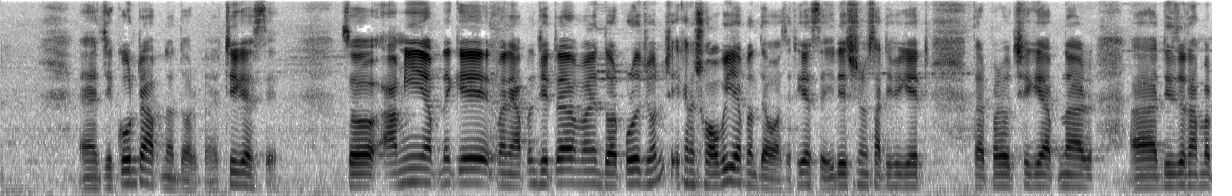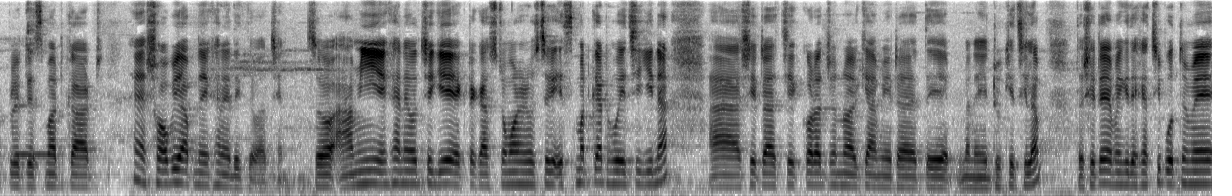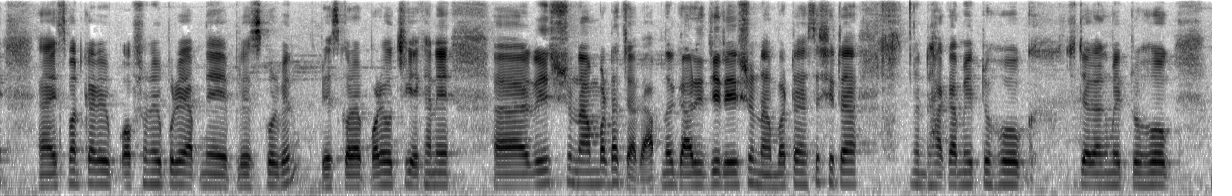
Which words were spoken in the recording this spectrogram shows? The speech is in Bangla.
যে কোনটা আপনার দরকার, ঠিক আছে? সো আমি আপনাকে মানে আপনার যেটা মানে দর প্রয়োজন, এখানে সবই আপনার দেওয়া আছে, ঠিক আছে? রেজিস্ট্রেশন সার্টিফিকেট তারপর হচ্ছে গিয়ে আপনার digital number plate smart card হ্যাঁ সবই আপনি এখানে দেখতে পাচ্ছেন। সো আমি এখানে হচ্ছে গিয়ে একটা কাস্টমার হচ্ছে স্মার্ট কার্ড হয়েছে কি না সেটা চেক করার জন্য আর কি আমি এটাতে মানে ঢুকেছিলাম। তো সেটাই আমি দেখাচ্ছি। প্রথমে স্মার্ট কার্ডের অপশনের উপরে আপনি প্লেস করবেন। প্রেস করার পরে হচ্ছে এখানে রেজিস্ট্রেশন নাম্বারটা চাবে। আপনার গাড়ির যে রেজিস্ট্রেশন নাম্বারটা আছে, সেটা ঢাকা মেট্রো হোক, চিটাগাং মেট্রো হোক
